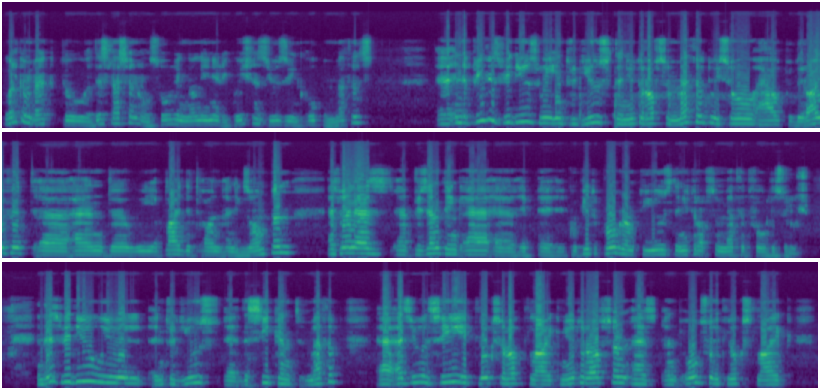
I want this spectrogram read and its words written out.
Welcome back to this lesson on solving nonlinear equations using open methods. Uh, in the previous videos we introduced the Newton-Raphson method, we saw how to derive it uh, and uh, we applied it on an example as well as uh, presenting a, a, a, computer program to use the Newton-Raphson method for the solution. In this video we will introduce uh, the secant method as you will see, it looks a lot like Newton-Raphson, as and also it looks like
